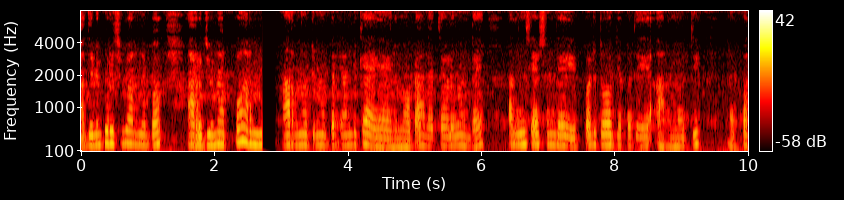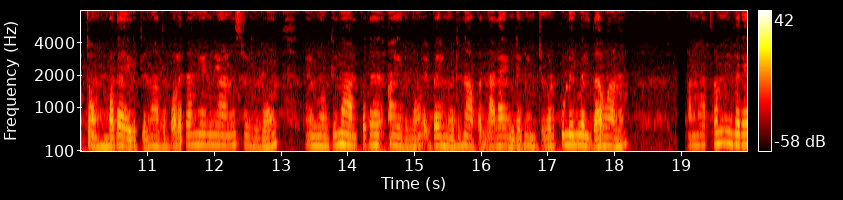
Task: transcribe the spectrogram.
അതിനെക്കുറിച്ച് പറഞ്ഞപ്പോൾ അർജുൻ അപ്പോൾ അറുന്നൂ അറുന്നൂറ്റി മുപ്പത്തിരണ്ട് കെ ആയിരുന്നു കേട്ടോ അത് തെളിവുണ്ട്. അതിനുശേഷം ദേ ഇപ്പോൾ എടുത്ത് നോക്കിയപ്പോൾ ദേ അറുന്നൂറ്റി മുപ്പത്തൊമ്പതായിരിക്കുന്നു അതുപോലെ തന്നെ തന്നെയാണ് ശ്രീധവും എണ്ണൂറ്റി നാൽപ്പത് ആയിരുന്നു. ഇപ്പോൾ എണ്ണൂറ്റി നാൽപ്പത്തിനാലായിട്ടുണ്ട് മിനിറ്റുകൾക്കുള്ളിൽ വലുതാവാണ്. അത്രമാത്രം ഇവരെ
